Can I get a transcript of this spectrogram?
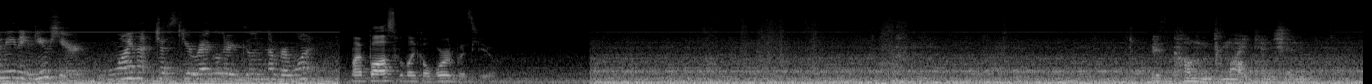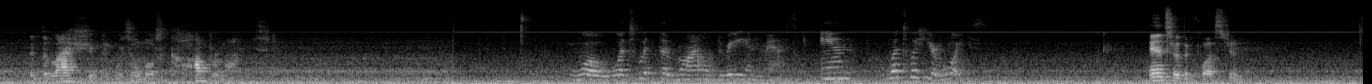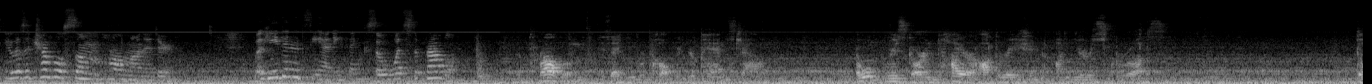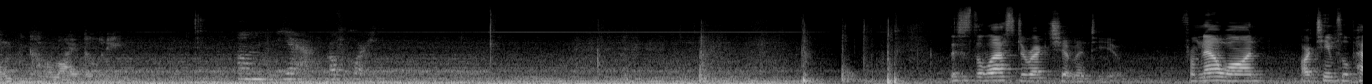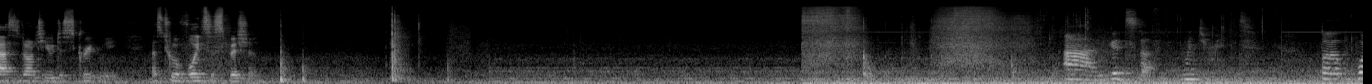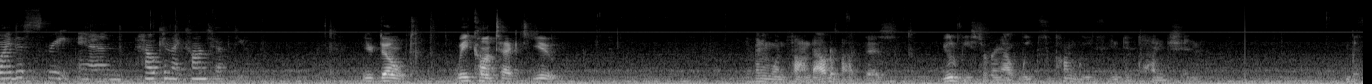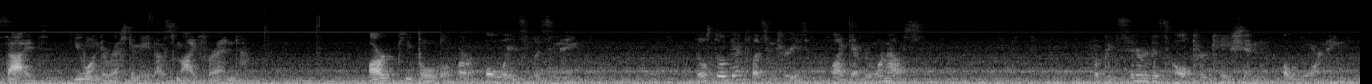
Why am meeting you here? Why not just your regular goon number one? My boss would like a word with you. It's come to my attention that the last shipment was almost compromised. Whoa, what's with the Ronald Reagan mask? And what's with your voice? Answer the question. It was a troublesome hall monitor. But he didn't see anything, so what's the problem? The problem is that you were caught with your pants down. I won't risk our entire operation on your screw ups. Don't become a liability. Um, yeah, of course. This is the last direct shipment to you. From now on, our teams will pass it on to you discreetly, as to avoid suspicion. Good stuff. Winter mint. But why discreet, and how can I contact you? You don't. We contact you. If anyone found out about this, you'd be serving out weeks upon weeks in detention. Besides, you underestimate us, my friend. Our people are always listening. They'll still get pleasantries, like everyone else. But consider this altercation a warning.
